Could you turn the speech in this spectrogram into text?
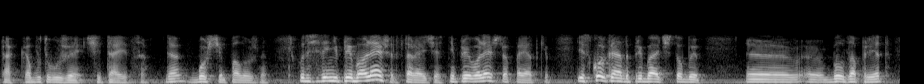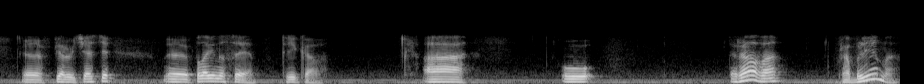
так, как будто уже считается, да, больше, чем положено. Вот если ты не прибавляешь, это вторая часть, не прибавляешь, все в порядке. И сколько надо прибавить, чтобы э, э был запрет э, в первой части? Э, половина С, три кава. А у Рава проблема.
